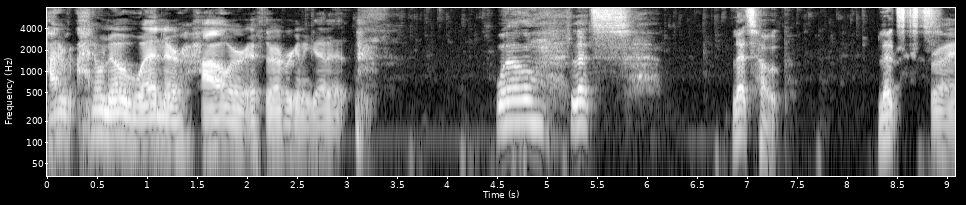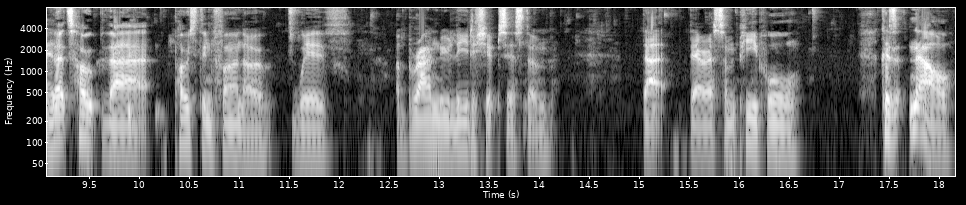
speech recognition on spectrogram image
I don't, I don't know when or how or if they're ever gonna get it. Well, let's let's hope. Let's Right. let's hope that post Inferno with a brand new leadership system that there are some people because now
